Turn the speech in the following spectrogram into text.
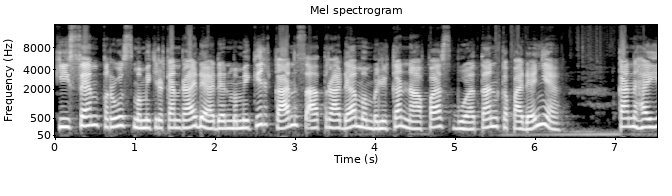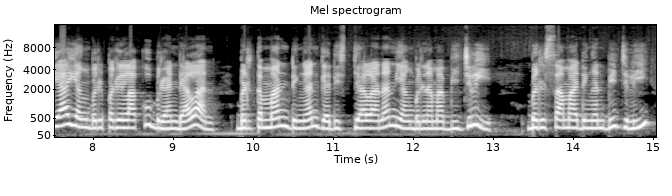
Kisen terus memikirkan Rada dan memikirkan saat Rada memberikan nafas buatan kepadanya. Kanhaya yang berperilaku berandalan berteman dengan gadis jalanan yang bernama Bijli. Bersama dengan Bijli,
